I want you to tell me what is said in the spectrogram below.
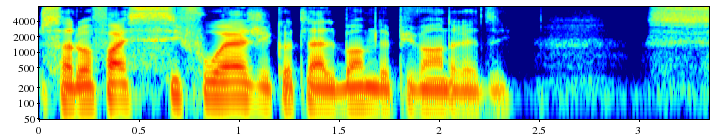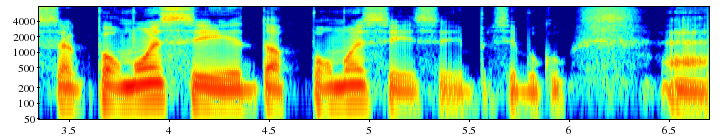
ça doit faire six fois j'écoute l'album depuis vendredi. Ça, pour moi, c'est pour moi c'est beaucoup. Euh,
